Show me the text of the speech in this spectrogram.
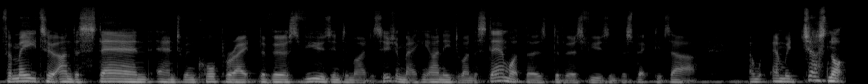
For me to understand and to incorporate diverse views into my decision making, I need to understand what those diverse views and perspectives are. And, and we're just not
